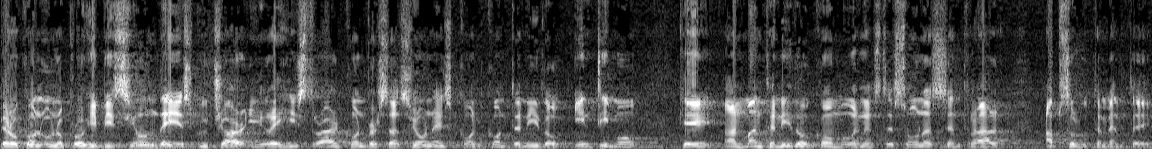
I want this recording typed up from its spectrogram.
pero con una prohibición de escuchar y registrar conversaciones con contenido íntimo que han mantenido como en esta zona central absolutamente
